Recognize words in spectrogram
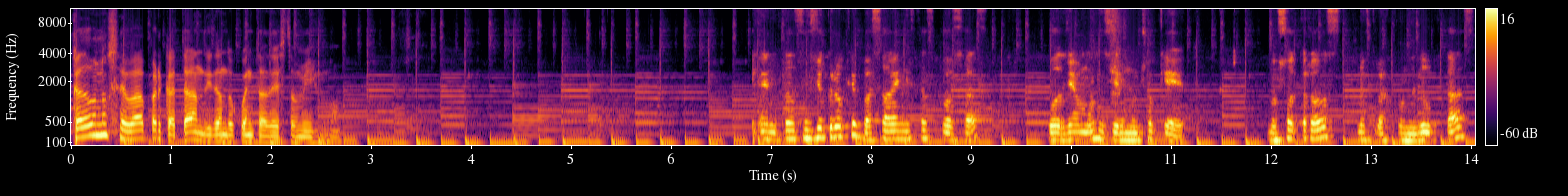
cada uno se va percatando y dando cuenta de esto mismo. Entonces yo creo que basado en estas cosas, podríamos decir mucho que nosotros, nuestras conductas,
